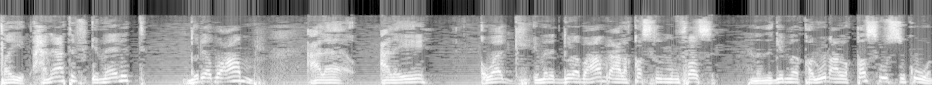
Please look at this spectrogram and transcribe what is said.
طيب هنعطف إمالة دور أبو عمرو على على إيه؟ وجه إمالة دور أبو عمرو على قصر المنفصل إحنا جبنا قانون على القصر والسكون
